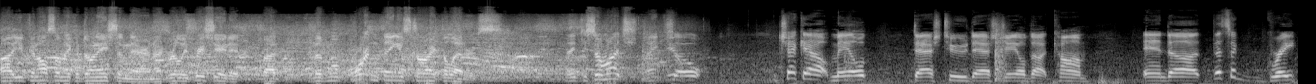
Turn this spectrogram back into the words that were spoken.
uh, you can also make a donation there, and I'd really appreciate it. But the important thing is to write the letters. Thank you so much. Thank you. So, check out mail-to-jail.com, and uh, that's a great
